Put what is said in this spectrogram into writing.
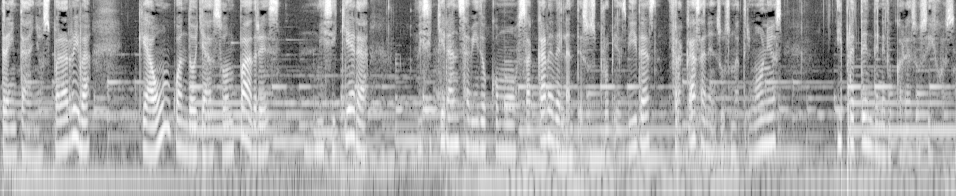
30 años para arriba, que aun cuando ya son padres, ni siquiera ni siquiera han sabido cómo sacar adelante sus propias vidas, fracasan en sus matrimonios y pretenden educar a sus hijos.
